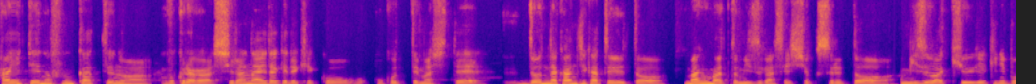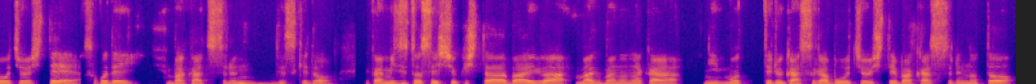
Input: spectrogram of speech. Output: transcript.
海底の噴火っていうのは僕らが知らないだけで結構起こってましてどんな感じかというとマグマと水が接触すると水は急激に膨張してそこで爆発するんですけどだから水と接触した場合はマグマの中に持ってるガスが膨張して爆発するのと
